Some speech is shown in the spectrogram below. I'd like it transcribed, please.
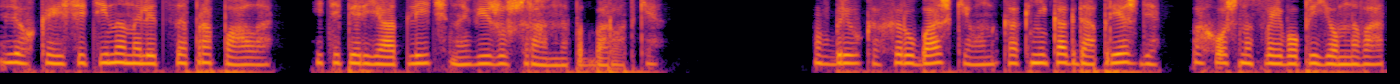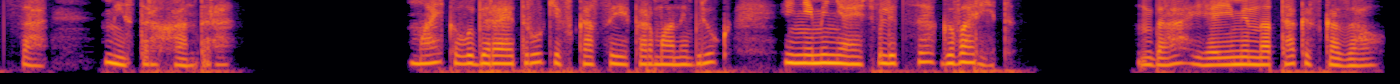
Легкая щетина на лице пропала, и теперь я отлично вижу шрам на подбородке. В брюках и рубашке он, как никогда прежде, Похож на своего приемного отца, мистера Хантера. Майкл убирает руки в косые карманы брюк и, не меняясь в лице, говорит. «Да, я именно так и сказал».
